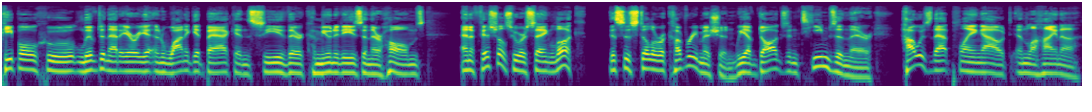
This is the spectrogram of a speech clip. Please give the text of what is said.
people who lived in that area and want to get back and see their communities and their homes, and officials who are saying, look, this is still a recovery mission. We have dogs and teams in there. How is that playing out in Lahaina?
